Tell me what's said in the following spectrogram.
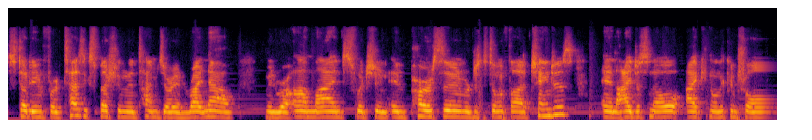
studying for a test, especially in the times you're in right now. I mean, we're online, switching in person, we're just doing a lot of changes. And I just know I can only control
